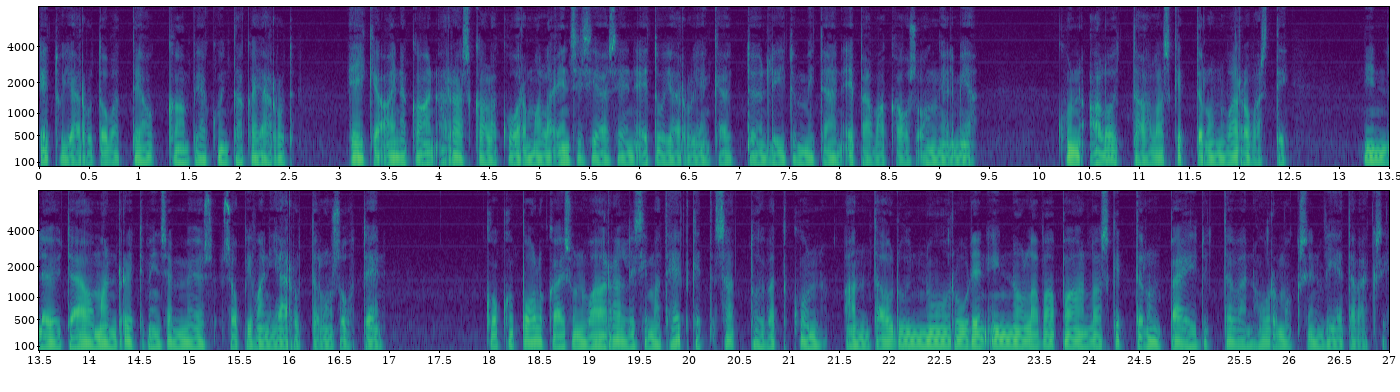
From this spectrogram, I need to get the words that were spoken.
Etujarrut ovat tehokkaampia kuin takajarrut, eikä ainakaan raskaalla kuormalla ensisijaiseen etujarrujen käyttöön liity mitään epävakausongelmia. Kun aloittaa laskettelun varovasti, niin löytää oman rytminsä myös sopivan jarruttelun suhteen – Koko polkaisun vaarallisimmat hetket sattuivat, kun antauduin nuoruuden innolla vapaan laskettelun päihdyttävän hurmoksen vietäväksi.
